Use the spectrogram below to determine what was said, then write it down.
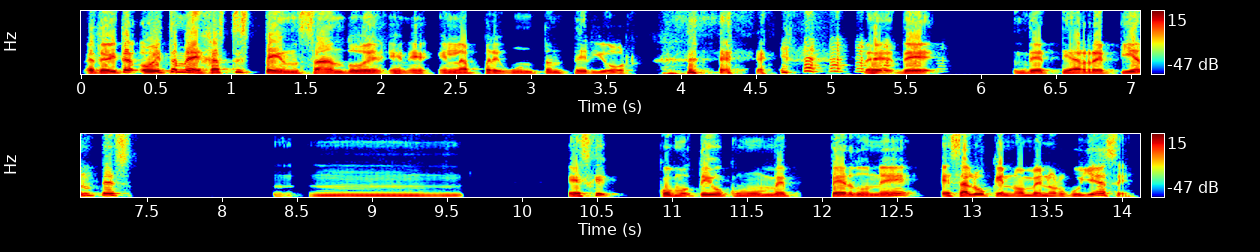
Ahorita, me dejaste pensando en, en, la pregunta anterior. de, de, de, ¿te arrepientes? Mm, es que, como te digo, como me perdoné, es algo que no me enorgullece.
